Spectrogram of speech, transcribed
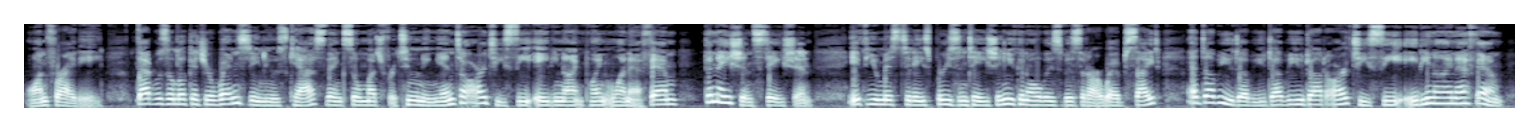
on Friday. That was a look at your Wednesday newscast. Thanks so much for tuning in to RTC 89.1 FM, the nation station. If you missed today's presentation, you can always visit our website at www.rtc89fm.com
